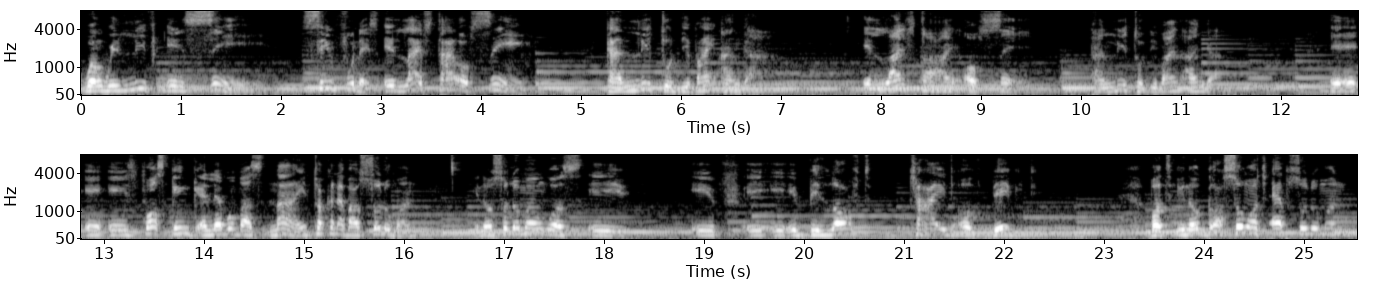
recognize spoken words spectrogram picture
when we live in sin Sinfulness, a lifestyle of sin, can lead to divine anger. A lifestyle of sin can lead to divine anger. In First King 11, verse 9, talking about Solomon, you know, Solomon was a, a, a, a beloved child of David. But you know, God so much helped Solomon,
